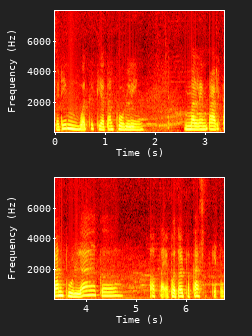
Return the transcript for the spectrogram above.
Jadi membuat kegiatan bowling. Melemparkan bola ke apa ya botol bekas gitu.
